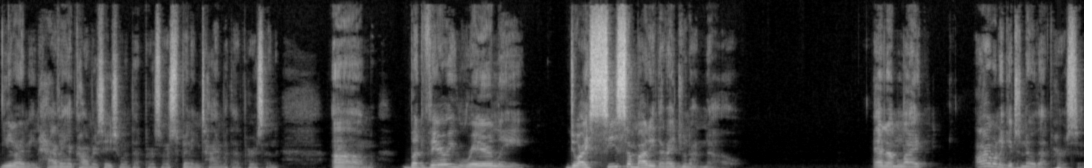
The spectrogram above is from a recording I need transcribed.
You know what I mean? Having a conversation with that person or spending time with that person. Um, but very rarely do I see somebody that I do not know. And I'm like, I want to get to know that person.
